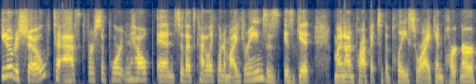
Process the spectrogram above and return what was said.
you know, to show, to ask for support and help. And so that's kind of like one of my dreams is is get my nonprofit to the place where I can partner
